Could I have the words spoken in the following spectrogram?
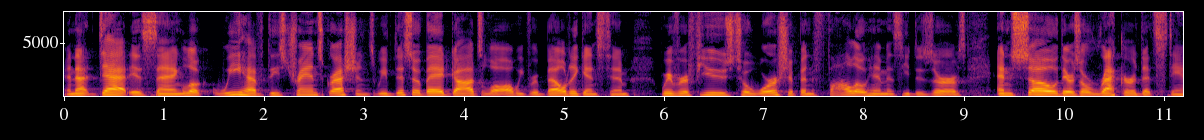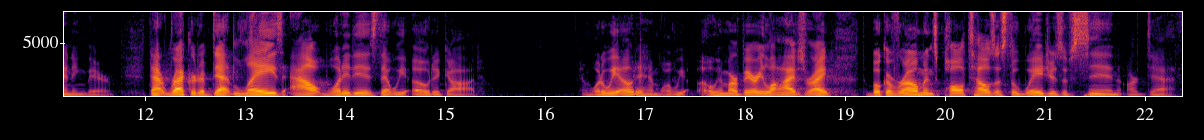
And that debt is saying, look, we have these transgressions. We've disobeyed God's law. We've rebelled against Him. We've refused to worship and follow Him as He deserves. And so there's a record that's standing there. That record of debt lays out what it is that we owe to God. And what do we owe to Him? Well, we owe Him our very lives, right? The book of Romans, Paul tells us the wages of sin are death.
